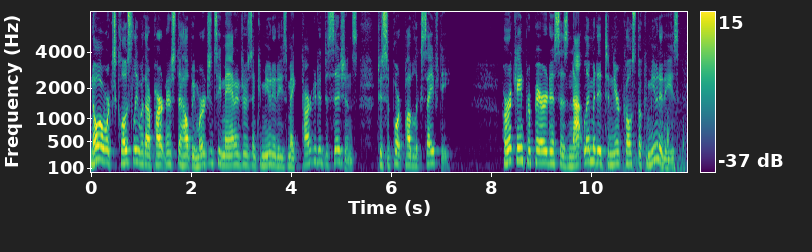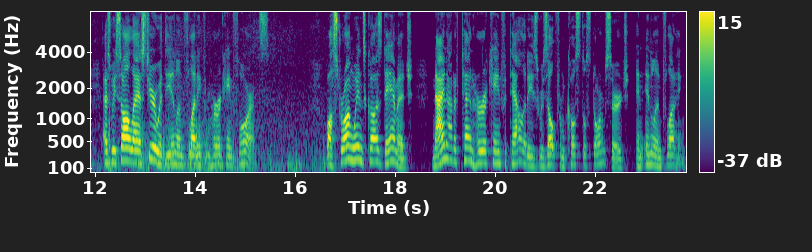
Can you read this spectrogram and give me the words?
NOAA works closely with our partners to help emergency managers and communities make targeted decisions to support public safety. Hurricane preparedness is not limited to near coastal communities, as we saw last year with the inland flooding from Hurricane Florence. While strong winds cause damage, 9 out of 10 hurricane fatalities result from coastal storm surge and inland flooding.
